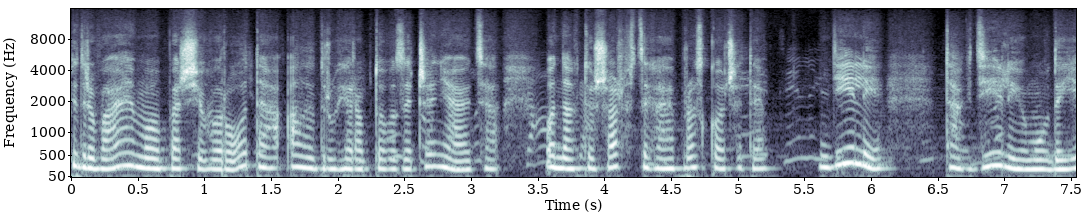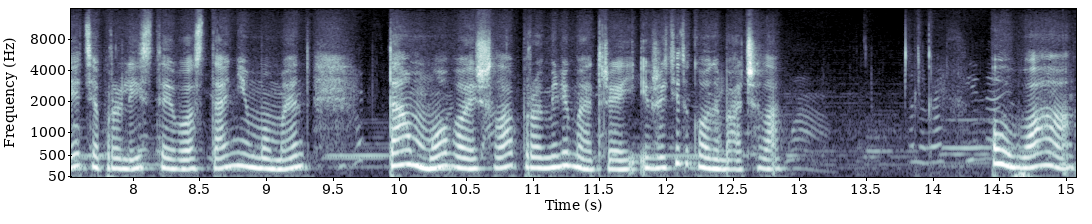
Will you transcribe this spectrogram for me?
Підриваємо перші ворота, але другі раптово зачиняються. Однак той шарф встигає проскочити. Ділі. Так, ділі йому вдається пролізти в останній момент. Там мова йшла про міліметри, і в житті такого не бачила. Ова!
